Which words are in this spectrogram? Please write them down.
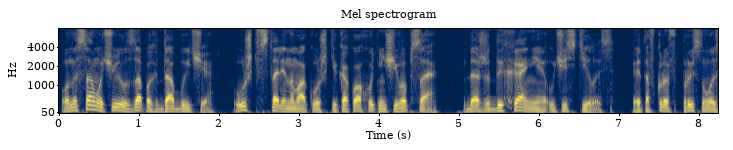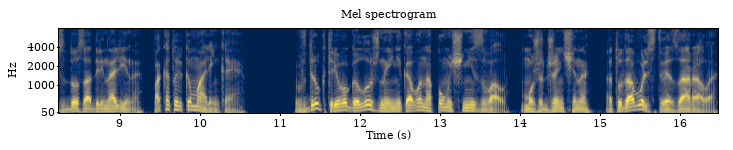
Он и сам учуял запах добычи. Ушки встали на макушке, как у охотничьего пса. Даже дыхание участилось. Это в кровь прыснулась доза адреналина, пока только маленькая. Вдруг тревога ложная и никого на помощь не звал. Может, женщина от удовольствия заорала.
